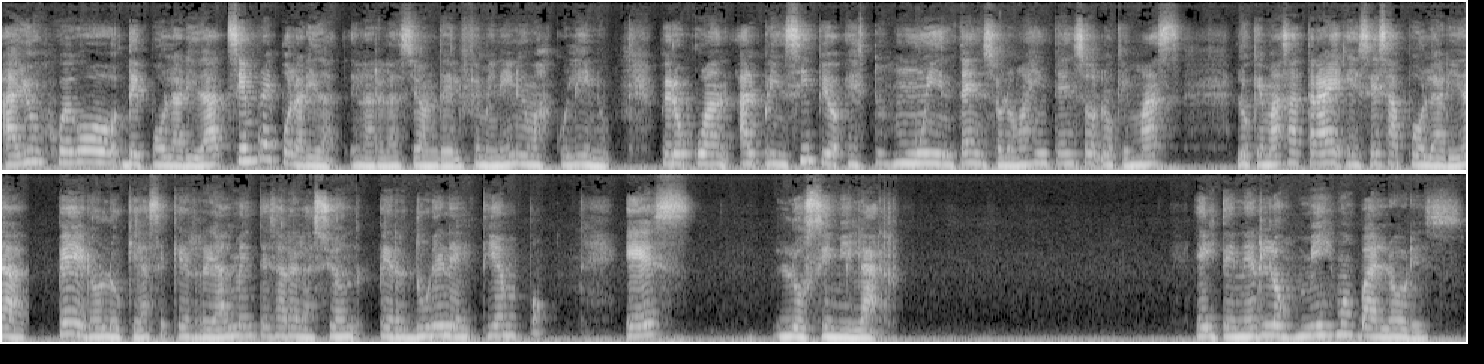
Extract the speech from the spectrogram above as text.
hay un juego de polaridad, siempre hay polaridad en la relación del femenino y masculino, pero cuando, al principio esto es muy intenso, lo más intenso, lo que más, lo que más atrae es esa polaridad, pero lo que hace que realmente esa relación perdure en el tiempo es lo similar, el tener los mismos valores.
